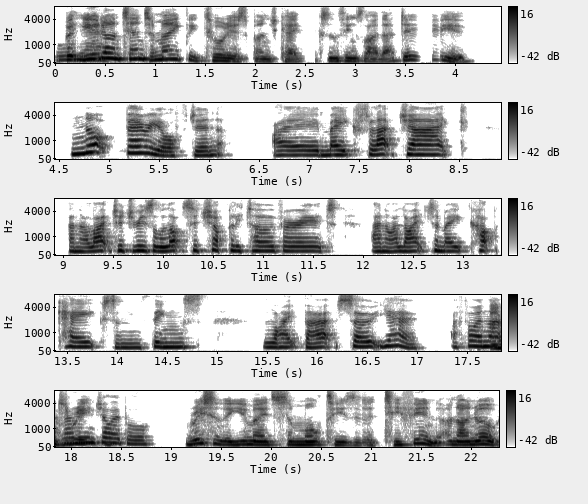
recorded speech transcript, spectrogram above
But yeah. you don't tend to make Victoria sponge cakes and things like that, do you? Not very often. I make flapjack and I like to drizzle lots of chocolate over it and I like to make cupcakes and things like that. So yeah, I find that and very re- enjoyable. Recently, you made some Maltesers tiffin, and I know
